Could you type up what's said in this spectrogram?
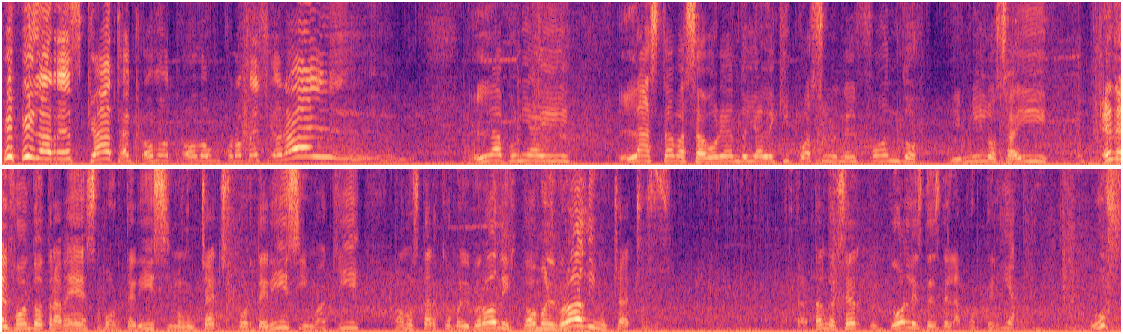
Y la rescata como todo un profesional. La ponía ahí. La estaba saboreando ya el equipo azul en el fondo. Y Milos ahí en el fondo otra vez. Porterísimo, muchachos. Porterísimo. Aquí vamos a estar como el Brody. Como el Brody, muchachos. Tratando de hacer goles desde la portería. Uf.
